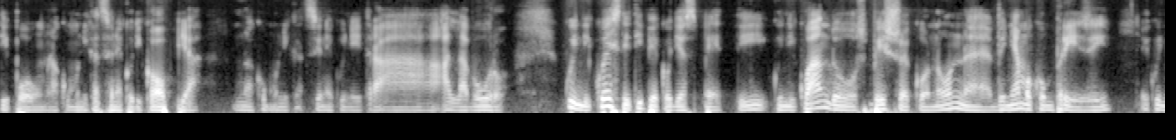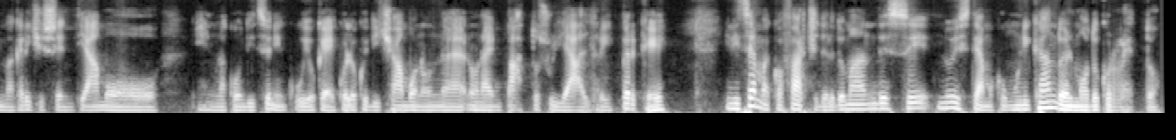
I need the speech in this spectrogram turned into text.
tipo una comunicazione ecco, di coppia, una comunicazione quindi tra al lavoro. Quindi questi tipi ecco, di aspetti, quindi quando spesso ecco, non eh, veniamo compresi e quindi magari ci sentiamo in una condizione in cui ok, quello che diciamo non, non ha impatto sugli altri, perché? Iniziamo ecco, a farci delle domande se noi stiamo comunicando nel modo corretto.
